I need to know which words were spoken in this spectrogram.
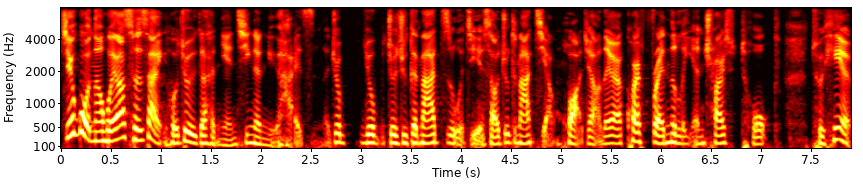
结果呢，回到车上以后，就有一个很年轻的女孩子呢，就就就去跟他自我介绍，就跟他讲话，这样 they are quite friendly and try to talk to him。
